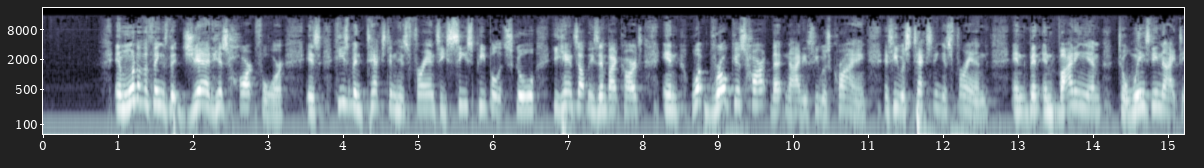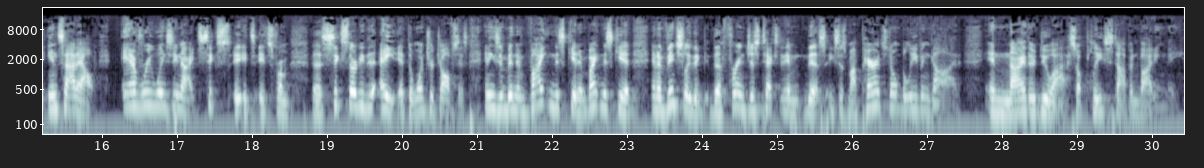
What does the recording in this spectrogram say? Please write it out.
And one of the things that Jed, his heart for, is he's been texting his friends. He sees people at school. He hands out these invite cards. And what broke his heart that night as he was crying is he was texting his friend and been inviting him to Wednesday night to Inside Out every Wednesday night. Six, it's, it's from uh, 6.30 to 8 at the One Church offices. And he's been inviting this kid, inviting this kid. And eventually the, the friend just texted him this. He says, my parents don't believe in God, and neither do I. So please stop inviting me.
